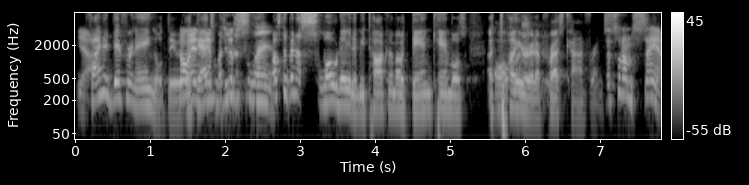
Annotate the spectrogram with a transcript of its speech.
Yeah. Find a different angle, dude. No, like and, that's and must, just, have must, have been a slow day to be talking about Dan Campbell's oh, attire oh, sure. at a press conference. That's what I'm saying.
